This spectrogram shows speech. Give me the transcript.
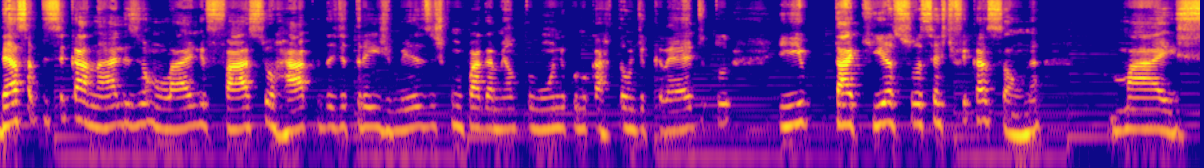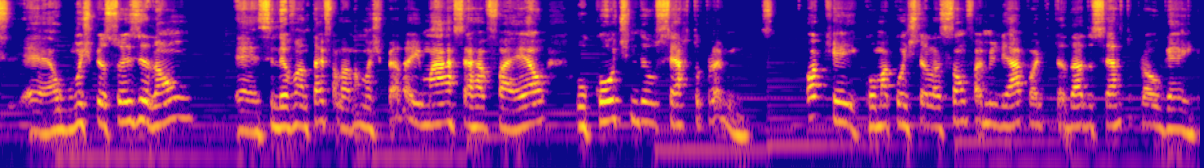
dessa psicanálise online fácil, rápida, de três meses, com pagamento único no cartão de crédito, e está aqui a sua certificação, né? Mas é, algumas pessoas irão é, se levantar e falar: não, mas espera aí, Márcia, Rafael, o coaching deu certo para mim. Ok, como a constelação familiar pode ter dado certo para alguém,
